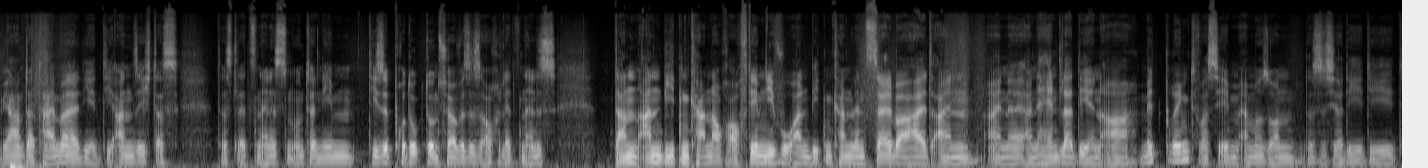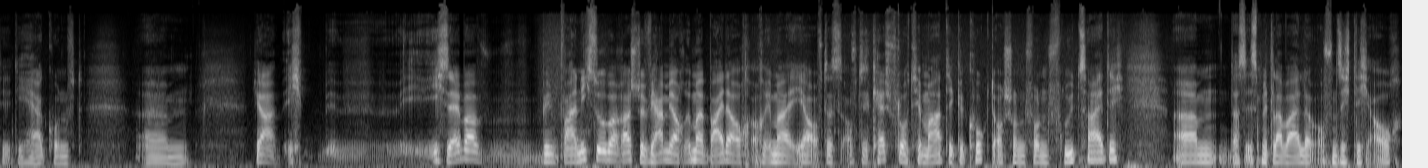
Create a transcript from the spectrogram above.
ja, da teilen wir die, die Ansicht, dass, dass letzten Endes ein Unternehmen diese Produkte und Services auch letzten Endes dann anbieten kann, auch auf dem Niveau anbieten kann, wenn es selber halt ein, eine, eine Händler-DNA mitbringt, was eben Amazon, das ist ja die, die, die, die Herkunft. Ähm, ja, ich, ich selber bin, war nicht so überrascht. Wir haben ja auch immer beide auch, auch immer eher auf, das, auf die Cashflow-Thematik geguckt, auch schon von frühzeitig. Ähm, das ist mittlerweile offensichtlich auch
